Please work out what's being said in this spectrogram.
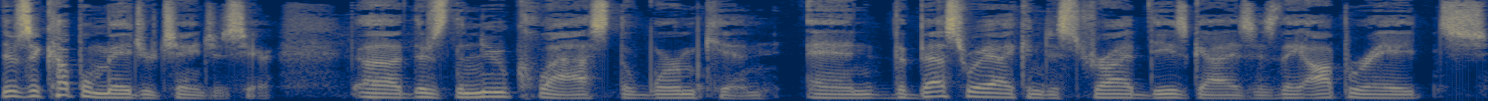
there's a couple major changes here. Uh, there's the new class, the Wurmkin, and the best way I can describe these guys is they operate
